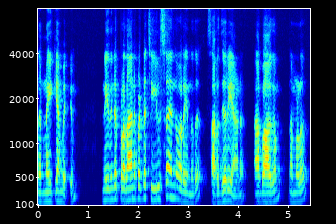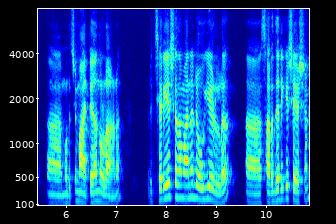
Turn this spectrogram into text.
നിർണയിക്കാൻ പറ്റും. പിന്നെ ഇതിന്റെ പ്രധാനപ്പെട്ട ചികിത്സ എന്ന് പറയുന്നത് സർജറിയാണ് ആ ഭാഗം നമ്മൾ മുറിച്ച് മാറ്റുക എന്നുള്ളതാണ്. ഒരു ചെറിയ ശതമാനം രോഗികളിൽ സർജറിക്ക് ശേഷം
